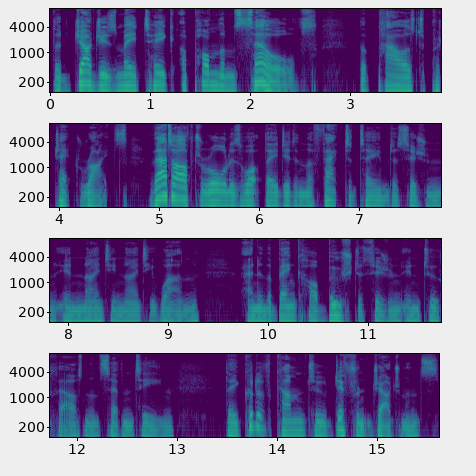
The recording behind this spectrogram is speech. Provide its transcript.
the judges may take upon themselves the powers to protect rights. That, after all, is what they did in the Factortame decision in 1991 and in the Benkharbouche decision in 2017. They could have come to different judgments,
